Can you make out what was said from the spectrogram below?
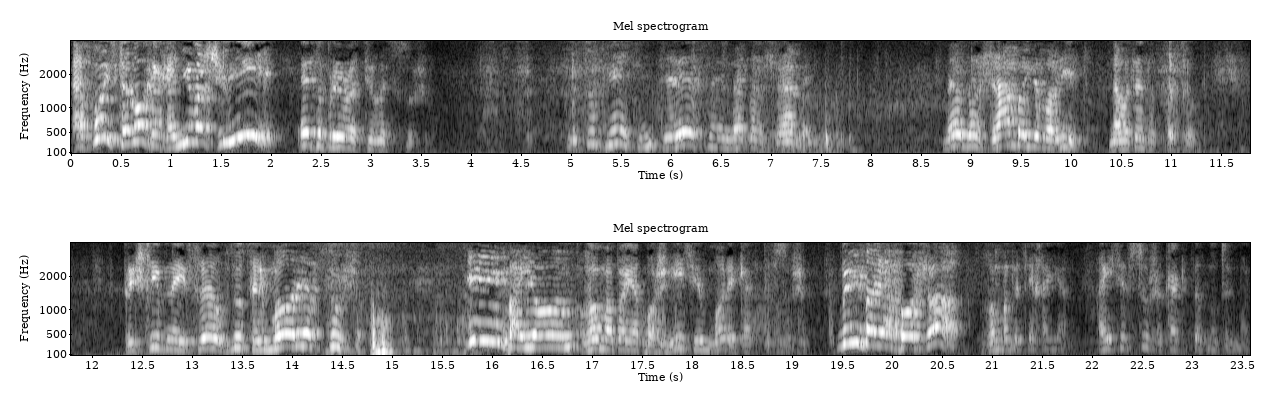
А после того, как они вошли, это превратилось в сушу. И тут есть интересный метр Шрабы. Метр Шрабы говорит на вот этот посуд. Пришли на Израиль внутрь моря в сушу. И боем Рома Баябоша. Если в море, как это в суше? Вы Баябоша, Рома Бетехаям. А если в суше, как это внутрь моря?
